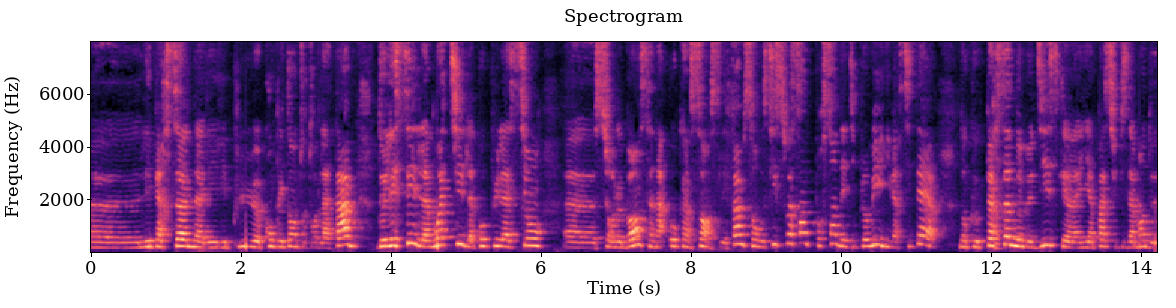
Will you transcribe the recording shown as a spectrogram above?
euh, les personnes les, plus compétentes autour de la table, de laisser la moitié de la population euh, sur le banc, ça n'a aucun sens. Les femmes sont aussi 60% des diplômés universitaires. Donc personne ne me dise qu'il n'y a pas suffisamment de,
